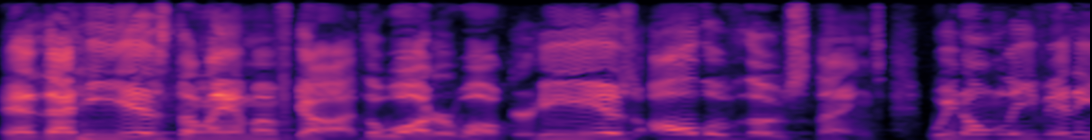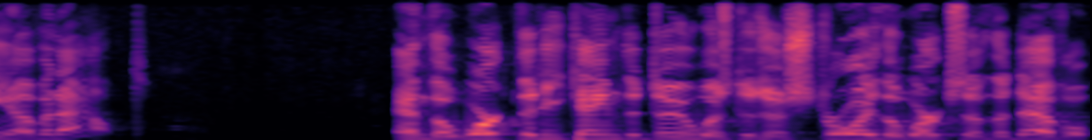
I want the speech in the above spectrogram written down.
and that he is the Lamb of God, the water walker. He is all of those things. We don't leave any of it out. And the work that he came to do was to destroy the works of the devil.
